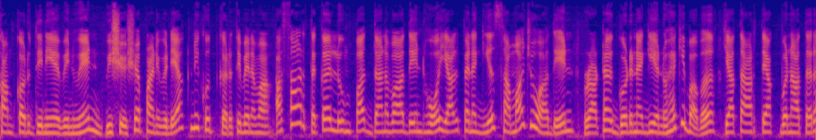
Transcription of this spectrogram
කම්කරු දිනය වෙනුවෙන් විශේෂ පණිවිඩයක් නිකුත් කර තිබෙනවා. අසාර්ථක ලුම්පත් ධනවාදයෙන් හෝ යල් පැනගිය සමාජවාදයෙන් රට ගොඩනැගිය නොහැකි බව යථාර්ථයක් වන අතර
